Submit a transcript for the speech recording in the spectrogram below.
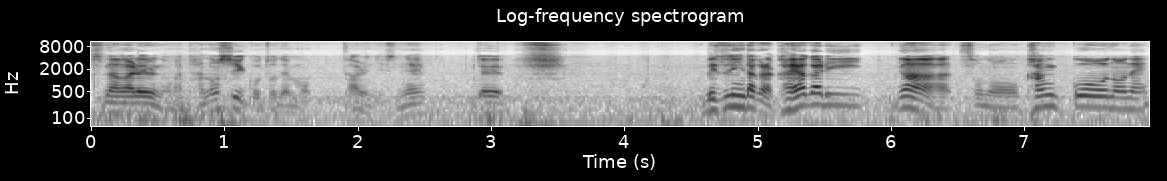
つながれるのが楽しいことでもあるんですね。で別にだから茅刈りがその観光のね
